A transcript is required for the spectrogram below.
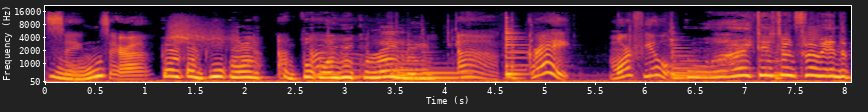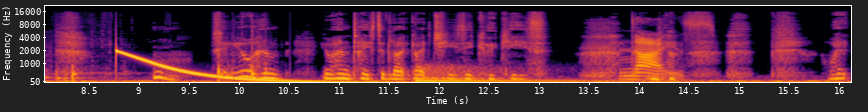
sing, Aw. Sarah. I bought my I bought my ukulele. Ah, great. More fuel. Why don't, don't throw it in the Your hand your hand tasted like like cheesy cookies. Nice. Wait,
